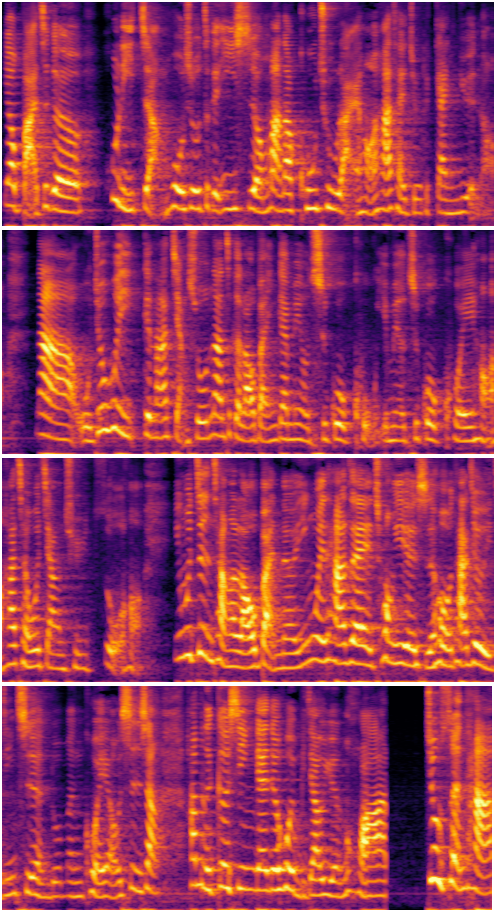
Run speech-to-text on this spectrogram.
要把这个。护理长或者说这个医师哦，骂到哭出来哈，他才觉得甘愿哦。那我就会跟他讲说，那这个老板应该没有吃过苦，也没有吃过亏哈，他才会这样去做哈。因为正常的老板呢，因为他在创业的时候他就已经吃了很多闷亏哦。事实上，他们的个性应该都会比较圆滑。就算他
